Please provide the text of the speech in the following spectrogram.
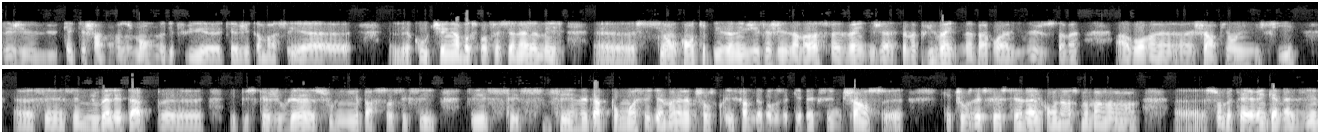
J'ai eu quelques champions du monde depuis euh, que j'ai commencé euh, le coaching en boxe professionnelle, mais euh, si on compte toutes les années que j'ai fait chez les 20, ça m'a pris 29 ans pour arriver justement à avoir un champion unifié. Euh, c'est une nouvelle étape. Euh, et puis ce que je voulais souligner par ça, c'est que c'est si c'est une étape pour moi, c'est également la même chose pour les femmes de boxe de Québec. C'est une chance, euh, quelque chose d'exceptionnel qu'on a en ce moment sur le terrain canadien.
